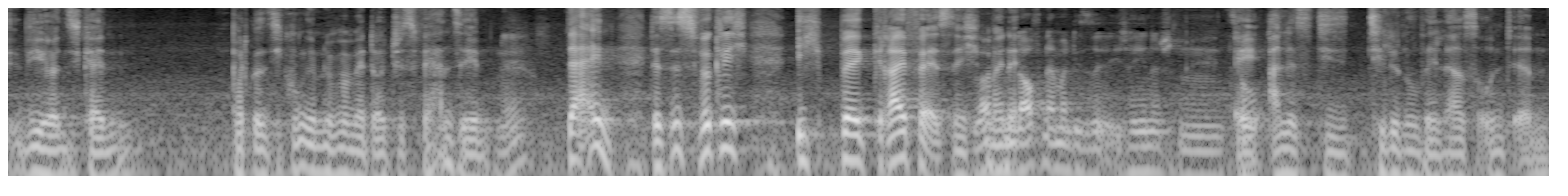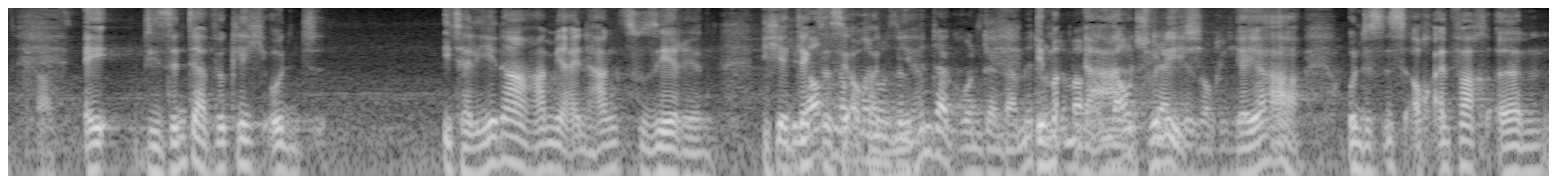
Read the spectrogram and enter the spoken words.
die hören sich keinen Podcast, die gucken mal mehr deutsches Fernsehen. Nee? Nein, das ist wirklich, ich begreife es nicht. Laufen, Meine, laufen immer diese italienischen Ey, Soaps. alles, diese Telenovelas und ähm, Krass. ey, die sind da wirklich und Italiener haben ja einen Hang zu Serien. Ich entdecke das ja auch immer nur an so im mir. Hintergrund dann damit Immer, und immer ja, Lautstärke natürlich. Ja, ja. Und es ist auch einfach, ähm,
